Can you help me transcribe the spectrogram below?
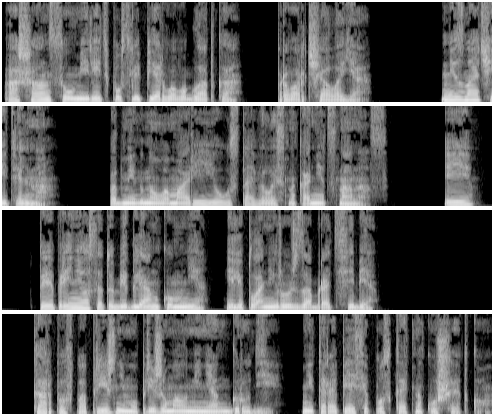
«А шансы умереть после первого глотка?» — проворчала я. «Незначительно», — подмигнула Мария и уставилась, наконец, на нас. «И ты принес эту беглянку мне или планируешь забрать себе?» Карпов по-прежнему прижимал меня к груди, не торопясь опускать на кушетку.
